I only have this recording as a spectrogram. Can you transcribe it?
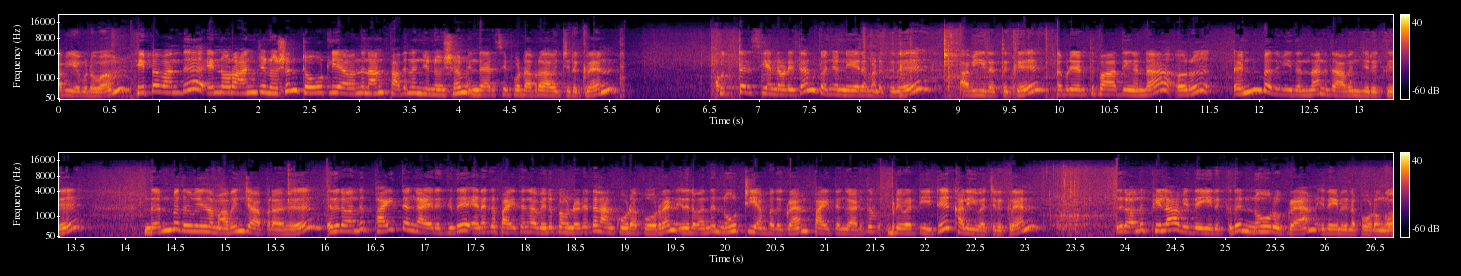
அவிய விடுவோம். இப்போ வந்து இன்னொரு அஞ்சு நிமிஷம் டோட்டலியாக வந்து நான் பதினஞ்சு நிமிஷம் இந்த அரிசி போட்டு அப்புறம் அவிச்சிருக்கிறேன். குத்தரிசி என்னுடைய தான் கொஞ்சம் நேரம் எடுக்குது அவியறதுக்கு. அப்படி எடுத்து பார்த்தீங்கன்னா ஒரு எண்பது வீதம் தான் இது அவிஞ்சிருக்கு. இந்த எண்பது வீதம் அவிஞ்சா பிறகு இதில் வந்து பைத்தங்காய் இருக்குது. எனக்கு பைத்தங்காய் விருப்பம் தான் நான் கூட போடுறேன். இதில் வந்து நூற்றி ஐம்பது கிராம் பைத்தங்காய் எடுத்து இப்படி வெட்டிட்டு கழுவி வச்சிருக்கிறேன். இதில் வந்து பிலா விதை இருக்குது நூறு கிராம். இதையும் இதில் போடுங்க.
